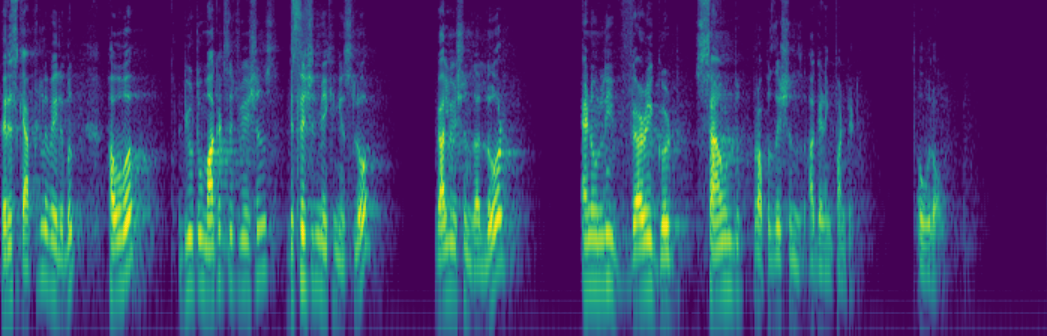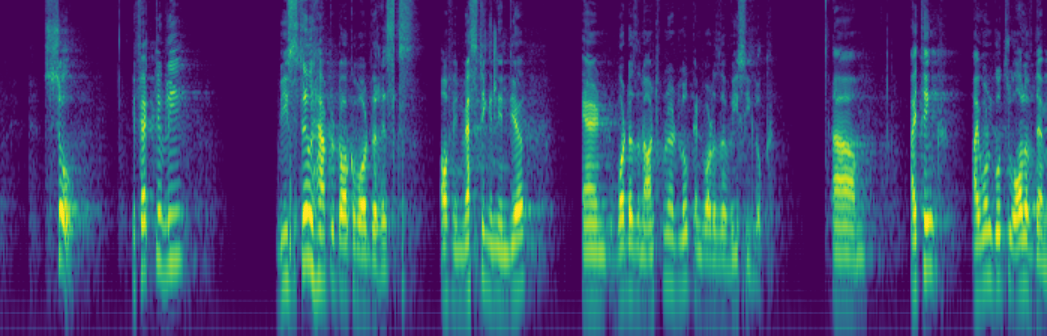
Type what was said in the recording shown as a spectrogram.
There is capital available. However, due to market situations, decision making is slow, valuations are lower, and only very good, sound propositions are getting funded overall. So, effectively, we still have to talk about the risks of investing in India and what does an entrepreneur look and what does a VC look. Um, I think I won't go through all of them,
